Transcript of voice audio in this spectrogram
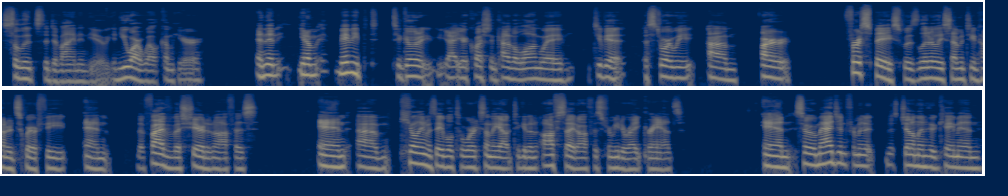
salutes the divine in you, and you are welcome here. And then, you know, maybe to go at your question kind of a long way, to give you a, a story. We um, our first space was literally 1,700 square feet, and the five of us shared an office. And um, Killian was able to work something out to get an offsite office for me to write grants. And so imagine for a minute this gentleman who came in,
